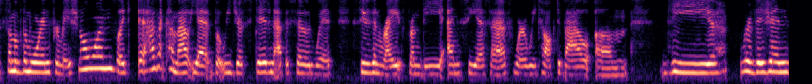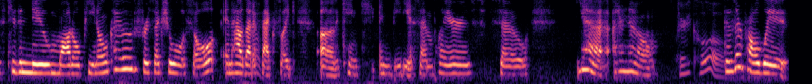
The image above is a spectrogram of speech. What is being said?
some of the more informational ones. Like it hasn't come out yet, but we just did an episode with Susan Wright from the NCSF where we talked about um, the revisions to the new model penal code for sexual assault and how that oh. affects like uh, kink and BDSM players. So yeah, I don't know. Very cool. Those are probably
